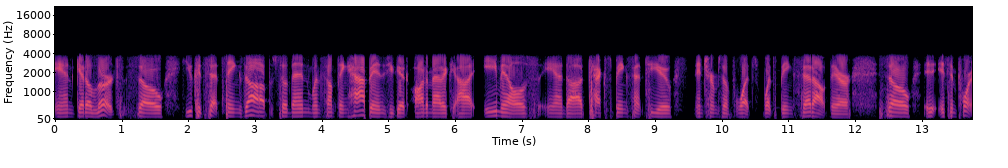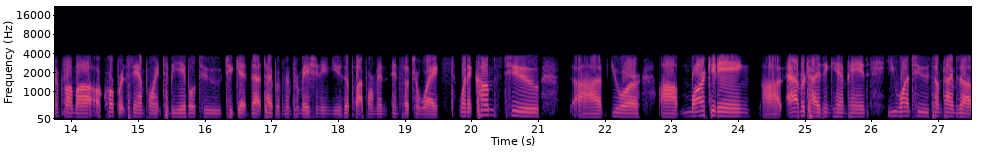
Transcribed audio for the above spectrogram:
and get alerts. So you could set things up so then when something happens, you get automatic uh, emails and uh, texts being sent to you in terms of what's what's being said out there. So it, it's important from a, a, corporate standpoint to be able to to get that type of information and use a platform in, in such a way. When it comes to uh, your uh, marketing, uh, advertising campaigns, you want to sometimes uh,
